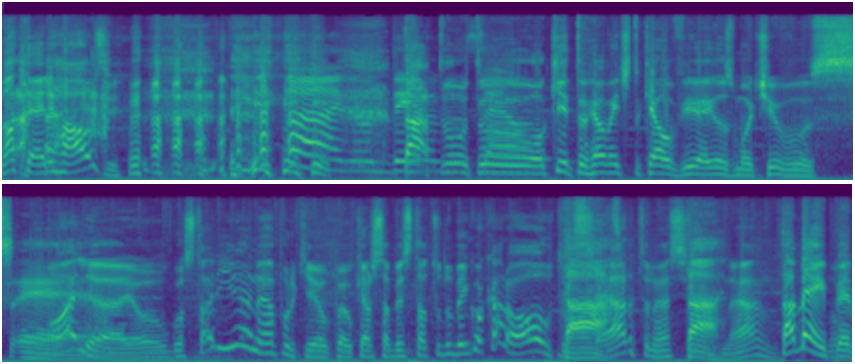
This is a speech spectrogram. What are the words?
na Telehouse. Ai, meu Deus tá, tu, tu, o que tu realmente tu quer ouvir aí os motivos? é, Olha, eu gostaria, né? Porque eu, eu quero saber se tá tudo bem com a Carol, tudo Tá. certo, né? Se, Tá, né? tá bem. pe-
